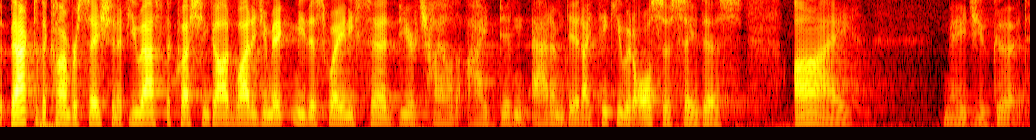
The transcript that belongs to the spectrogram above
But back to the conversation. If you ask the question, God, why did you make me this way? And he said, Dear child, I didn't. Adam did. I think he would also say this I made you good.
